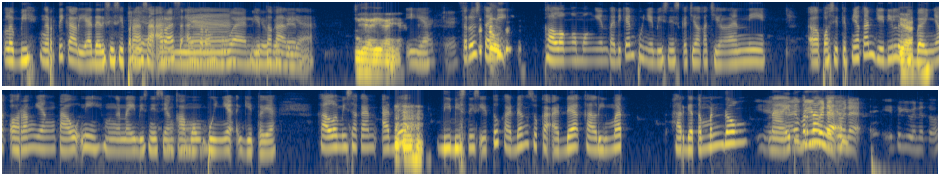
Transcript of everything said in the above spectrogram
lebih ngerti kali ya dari sisi perasaannya. Iya, perasaan perempuan, iya gitu kali bener. ya. Iya iya iya. Iya. Oke. Terus Betul. tadi kalau ngomongin tadi kan punya bisnis kecil-kecilan nih. Eh, positifnya kan jadi lebih Ya. banyak orang yang tahu nih mengenai bisnis yang kamu Mm-mm. punya gitu ya. Kalau misalkan ada di bisnis itu kadang suka ada kalimat harga temen dong. Iya. Nah, itu pernah nggak? Gimana? Itu gimana tuh?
